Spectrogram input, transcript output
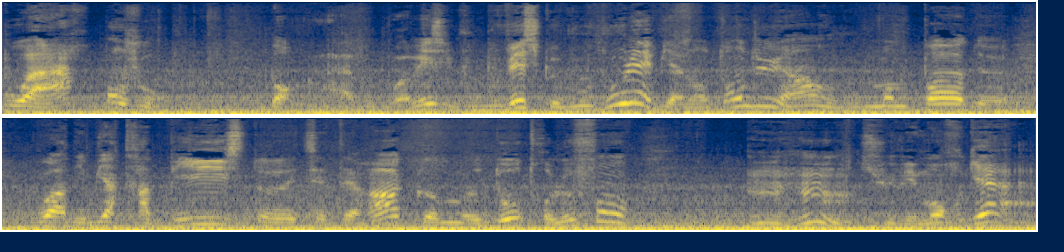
boire en jouant. Bon, euh, vous buvez, vous buvez ce que vous voulez, bien entendu. Hein. On ne vous demande pas de boire des bières trappistes, euh, etc., comme d'autres le font. Mhm, suivez mon regard.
